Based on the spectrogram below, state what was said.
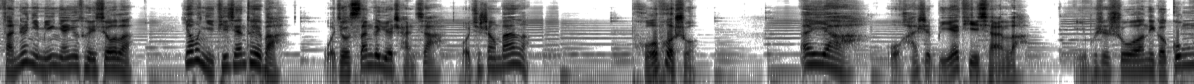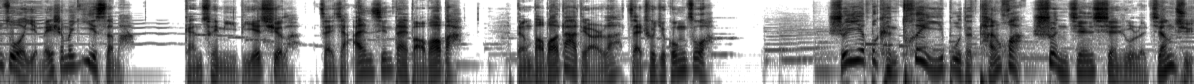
反正你明年就退休了，要不你提前退吧，我就三个月产假，我去上班了。”婆婆说。哎呀，我还是别提前了。你不是说那个工作也没什么意思吗？干脆你别去了，在家安心带宝宝吧。等宝宝大点儿了再出去工作。谁也不肯退一步的谈话瞬间陷入了僵局。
